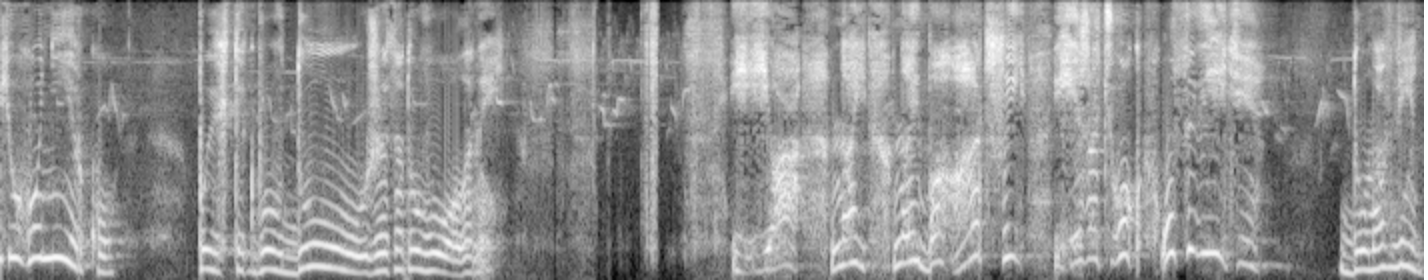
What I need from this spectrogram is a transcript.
його нірку. Пихтик був дуже задоволений. Я най, найбагатший їжачок у світі, думав він.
